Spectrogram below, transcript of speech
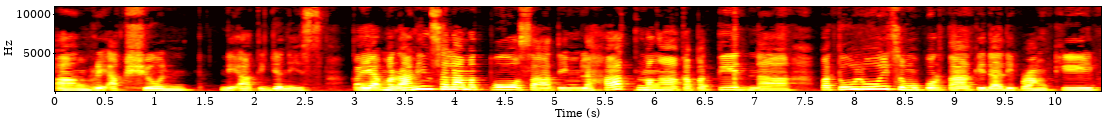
ang reaksyon ni Ate Janice. Kaya maraming salamat po sa ating lahat mga kapatid na patuloy sumuporta kay Daddy Frankie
